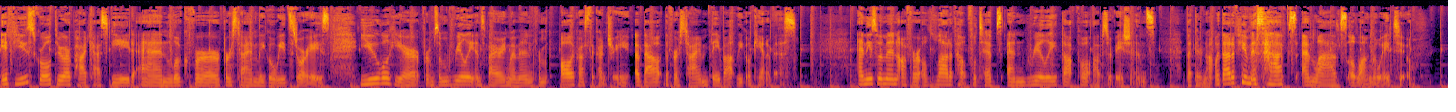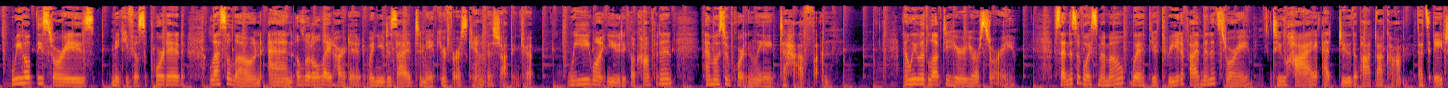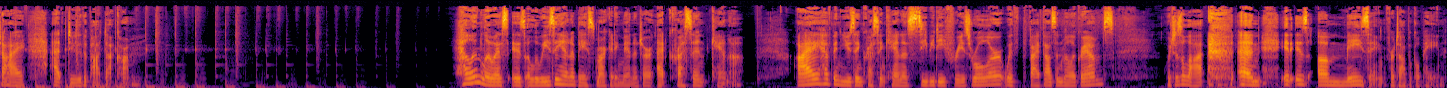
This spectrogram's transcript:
If you scroll through our podcast feed and look for first time legal weed stories, you will hear from some really inspiring women from all across the country about the first time they bought legal cannabis. And these women offer a lot of helpful tips and really thoughtful observations. But they're not without a few mishaps and laughs along the way, too. We hope these stories make you feel supported, less alone, and a little lighthearted when you decide to make your first cannabis shopping trip. We want you to feel confident and, most importantly, to have fun. And we would love to hear your story. Send us a voice memo with your three to five minute story to hi at dothepot.com. That's H I at dothepot.com. Helen Lewis is a Louisiana based marketing manager at Crescent Canna. I have been using Crescent Canna's CBD freeze roller with 5,000 milligrams which is a lot, and it is amazing for topical pain.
